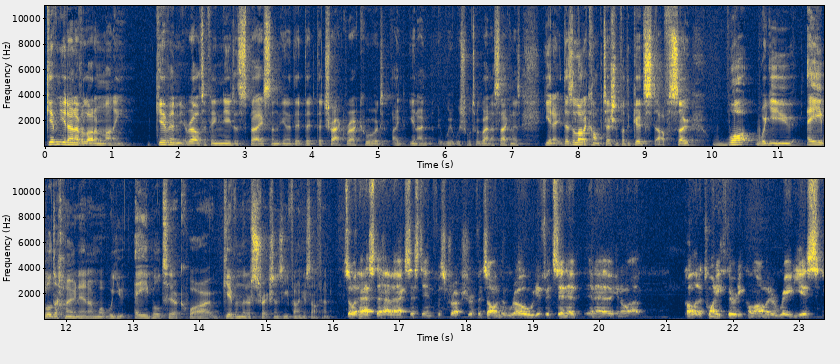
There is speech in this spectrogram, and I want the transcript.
given you don't have a lot of money, given relatively the space and you know the, the, the track record I, you know which we'll talk about in a second is you know there's a lot of competition for the good stuff. So what were you able to hone in on what were you able to acquire given the restrictions you found yourself in? So it has to have access to infrastructure. If it's on the road if it's in a in a you know a call it a 20 30 kilometer radius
